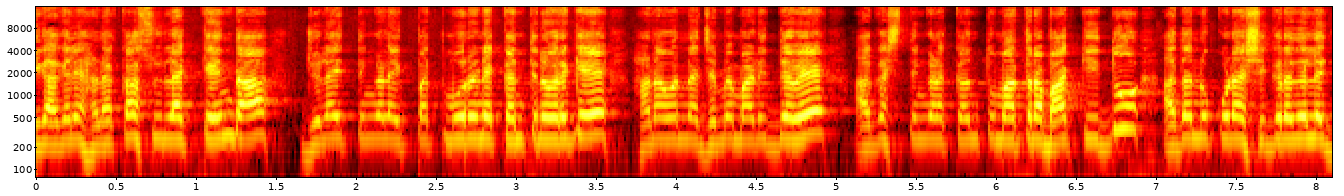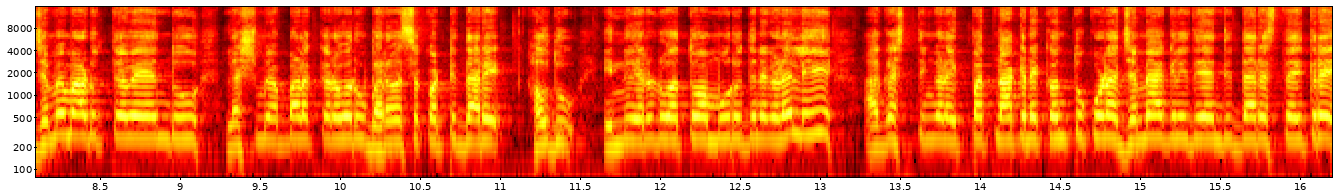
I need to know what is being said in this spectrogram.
ಈಗಾಗಲೇ ಹಣಕಾಸು ಇಲಾಖೆಯಿಂದ ಜುಲೈ ತಿಂಗಳ ಇಪ್ಪತ್ತ್ ಮೂರನೇ ಕಂತಿನವರೆಗೆ ಹಣವನ್ನು ಜಮೆ ಮಾಡಿದ್ದೇವೆ. ಆಗಸ್ಟ್ ತಿಂಗಳ ಕಂತು ಮಾತ್ರ ಬಾಕಿ ಇದ್ದು ಅದನ್ನು ಕೂಡ ಶೀಘ್ರದಲ್ಲೇ ಜಮೆ ಮಾಡುತ್ತೇವೆ ಎಂದು ಲಕ್ಷ್ಮೀ ಹೆಬ್ಬಾಳ್ಕರ್ ಅವರು ಭರವಸೆ ಕೊಟ್ಟಿದ್ದಾರೆ. ಹೌದು, ಇನ್ನು ಎರಡು ಅಥವಾ ಮೂರು ದಿನಗಳಲ್ಲಿ ಆಗಸ್ಟ್ ತಿಂಗಳ ಇಪ್ಪತ್ನಾಲ್ಕನೇ ಕಂತು ಕೂಡ ಜಮೆ ಆಗಲಿದೆ ಎಂದಿದ್ದಾರೆ ಸ್ನೇಹಿತರೆ.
